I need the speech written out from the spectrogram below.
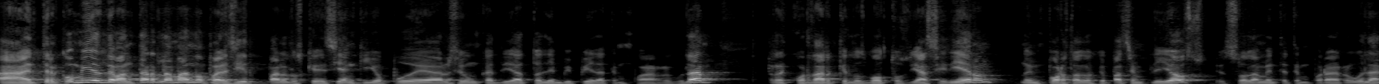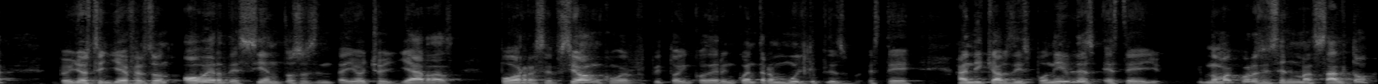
a, entre comillas, levantar la mano para decir, para los que decían que yo pude haber sido un candidato al MVP de la temporada regular, recordar que los votos ya se dieron, no importa lo que pase en playoffs, es solamente temporada regular, pero Justin Jefferson, over de 168 yardas por recepción, como repito, Encoder encuentra múltiples este, handicaps disponibles, este, no me acuerdo si es el más alto,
